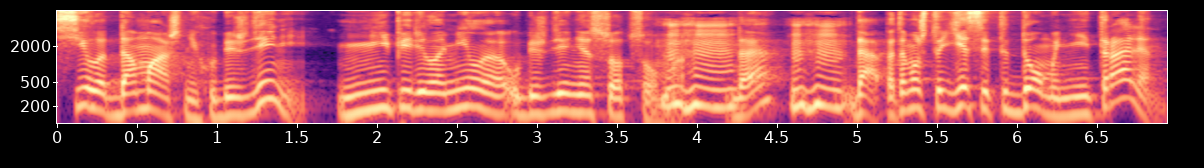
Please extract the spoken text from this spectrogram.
сила домашних убеждений не переломила убеждения социума, да? Да, потому что если ты дома нейтрален,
